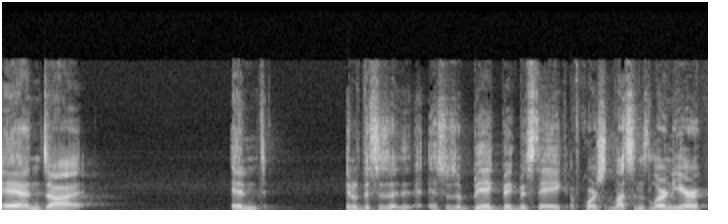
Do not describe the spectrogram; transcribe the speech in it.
and uh, and you know this is a this is a big big mistake. Of course, lessons learned here.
